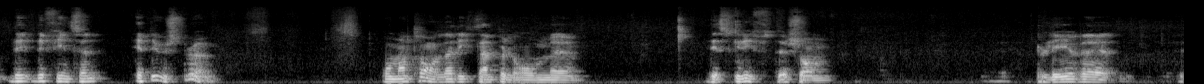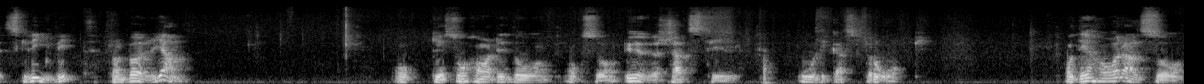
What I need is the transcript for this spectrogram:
det, det finns en, ett ursprung. Om man talar till exempel om eh, de skrifter som blev eh, skrivit från början. Och eh, så har det då också översatts till olika språk. Och det har alltså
